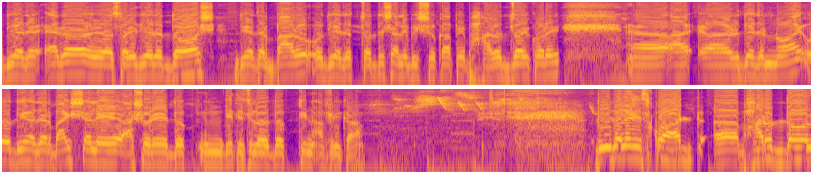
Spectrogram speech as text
দুই হাজার এগারো সরি দুই হাজার দশ, দুই হাজার বারো ও দুই হাজার চোদ্দ সালে বিশ্বকাপে ভারত জয় করে। আর- দুই হাজার নয় ও দুই হাজার বাইশ সালে আসরে জিতেছিল দক্ষিণ আফ্রিকা। দুই দলের স্কোয়াড ভারত দল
